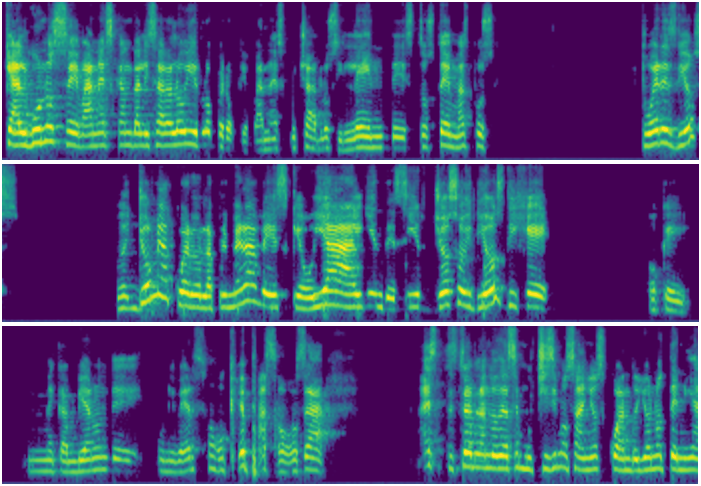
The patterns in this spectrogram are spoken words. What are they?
Que algunos se van a escandalizar al oírlo, pero que van a escucharlos y leen de estos temas, pues tú eres Dios. Yo me acuerdo la primera vez que oí a alguien decir yo soy Dios, dije, ok, me cambiaron de universo o qué pasó. O sea, estoy hablando de hace muchísimos años cuando yo no tenía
